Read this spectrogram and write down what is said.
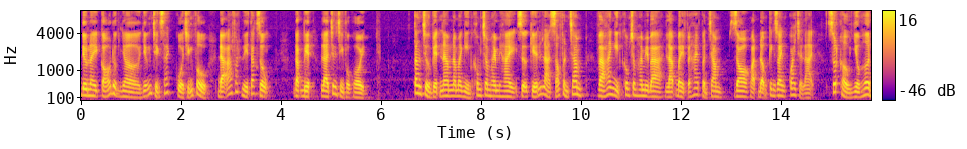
Điều này có được nhờ những chính sách của chính phủ đã phát huy tác dụng, đặc biệt là chương trình phục hồi. Tăng trưởng Việt Nam năm 2022 dự kiến là 6%, và 2023 là 7,2% do hoạt động kinh doanh quay trở lại, xuất khẩu nhiều hơn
